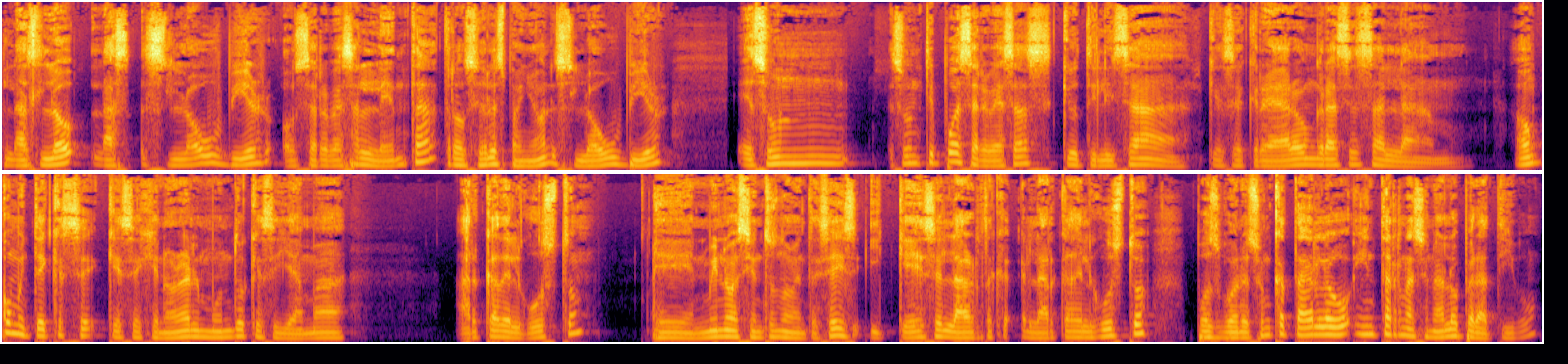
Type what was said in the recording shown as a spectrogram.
las slow, las slow beer o cerveza lenta, traducido al español, slow beer, es un, es un tipo de cervezas que utiliza, que se crearon gracias a la, a un comité que se, que se generó en el mundo que se llama Arca del Gusto eh, en 1996. ¿Y qué es el Arca, el Arca del Gusto? Pues bueno, es un catálogo internacional operativo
